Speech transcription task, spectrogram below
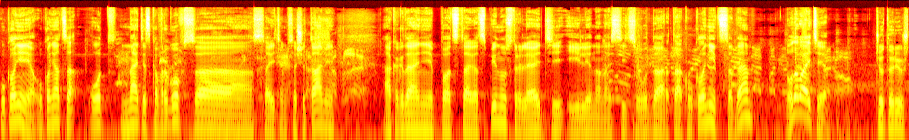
Уклонение. Уклоняться от натиска врагов со, с этим, со щитами. А когда они подставят спину, стреляйте или наносите удар. Так, уклониться, да? Ну давайте. Че ты орешь?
